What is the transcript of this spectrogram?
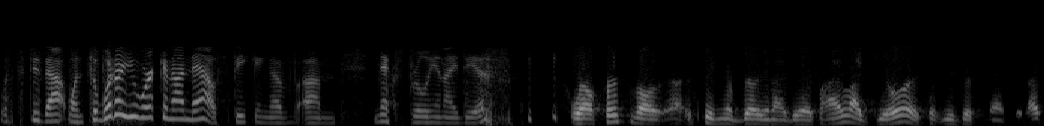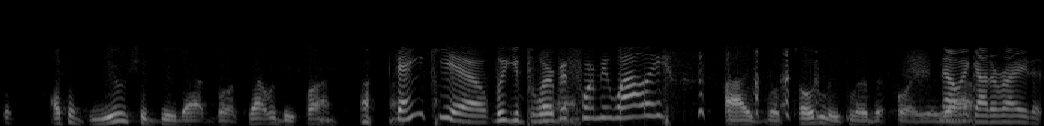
let's do that one. So what are you working on now speaking of um next brilliant ideas? Well first of all uh, speaking of brilliant ideas i like yours that you just mentioned. I think I think you should do that book. That would be fun. Thank you. Will you blurb yeah. it for me, Wally? I will totally blurb it for you. Now yeah. I got to write it.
